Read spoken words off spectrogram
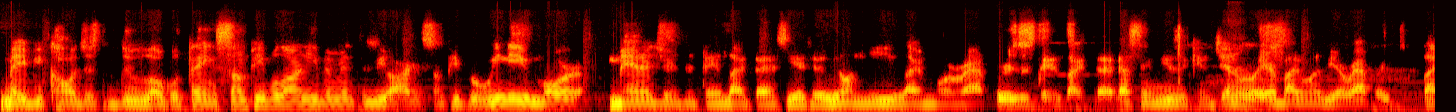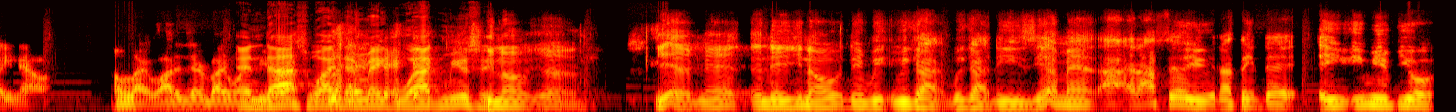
maybe called just to do local things. Some people aren't even meant to be artists. Some people we need more managers and things like that. CHA. We don't need like more rappers and things like that. That's in music in general. Everybody want to be a rapper like now. I'm like, why does everybody want to And be that's a why they make whack music. You know, yeah. Yeah, man. And then you know, then we, we got we got these, yeah, man. I, and I feel you. And I think that e- even if you're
